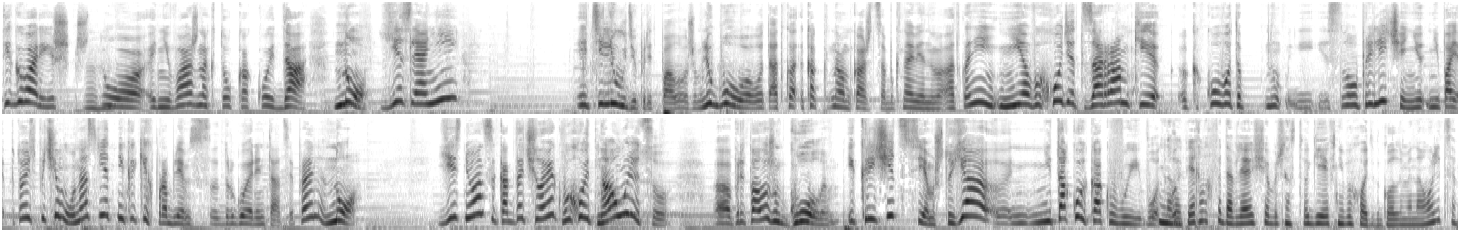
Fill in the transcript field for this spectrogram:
ты говоришь, что неважно, кто какой, да, но если они эти люди, предположим, любого, вот откло- как нам кажется, обыкновенного отклонения, не выходят за рамки какого-то ну, слова приличия. Не, не по- То есть почему? У нас нет никаких проблем с другой ориентацией, правильно? Но есть нюансы, когда человек выходит на улицу, э, предположим, голым, и кричит всем, что я э, не такой, как вы. Вот, Ну, Вот во-первых, подавляющее большинство геев не выходит голыми на улице.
